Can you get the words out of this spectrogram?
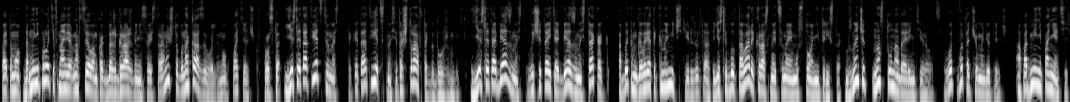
Поэтому, да мы не против, наверное, в целом, как даже граждане своей страны, чтобы наказывали налогоплательщиков. Просто если это ответственность, так это ответственность, это штраф тогда должен быть. Если это обязанность, вы считаете обязанность так, как об этом говорят экономические результаты. Если был товар и красная цена ему 100, а не 300, ну, значит, на 100 надо ориентироваться. Вот, вот о чем идет речь. О подмене понятий.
